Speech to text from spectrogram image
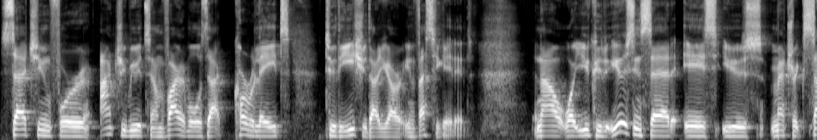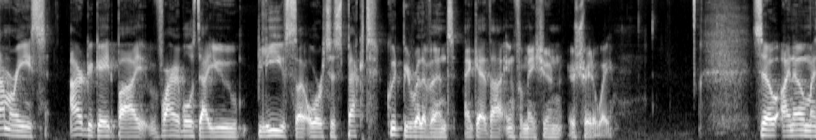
searching for attributes and variables that correlate to the issue that you are investigated. Now, what you could use instead is use metric summaries aggregate by variables that you believe or suspect could be relevant and get that information straight away. So I know my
